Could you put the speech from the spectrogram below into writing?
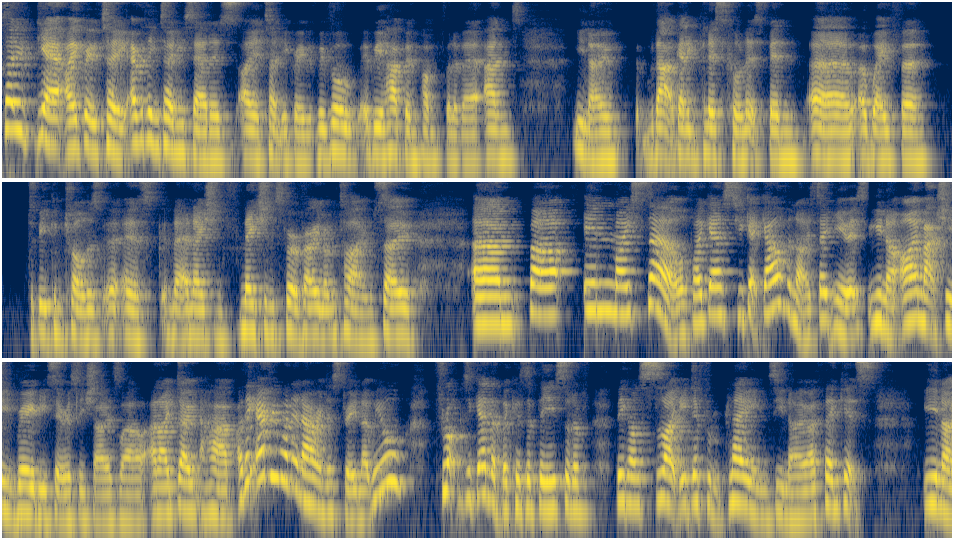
So yeah, I agree with Tony. Everything Tony said is I totally agree with. We've all we have been pumped full of it, and you know, without getting political, it's been uh, a way for to be controlled as as a nation nations for a very long time. So, um, but in myself, I guess you get galvanized, don't you? It's you know, I'm actually really seriously shy as well, and I don't have. I think everyone in our industry, like we all flock together because of these sort of being on slightly different planes. You know, I think it's you know,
